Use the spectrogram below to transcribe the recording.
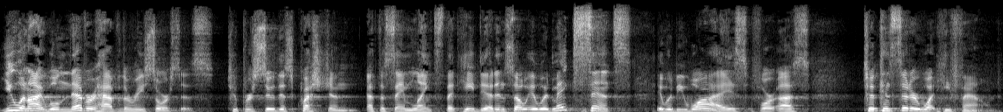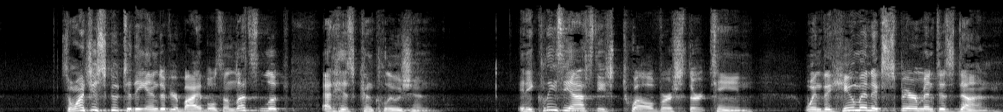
You and I will never have the resources to pursue this question at the same lengths that he did. And so it would make sense it would be wise for us to consider what he found. So, why don't you scoot to the end of your Bibles and let's look at his conclusion. In Ecclesiastes 12, verse 13, when the human experiment is done,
